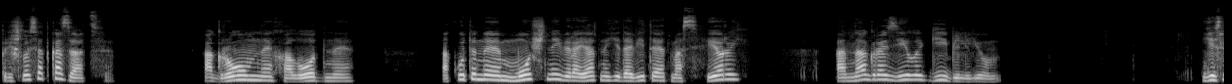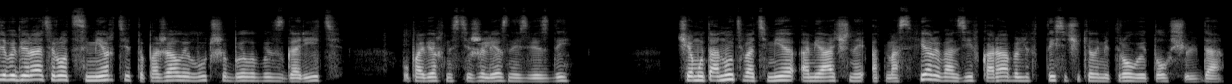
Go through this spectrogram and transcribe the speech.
пришлось отказаться. Огромная, холодная, окутанная мощной, вероятно, ядовитой атмосферой, она грозила гибелью. Если выбирать род смерти, то, пожалуй, лучше было бы сгореть у поверхности железной звезды, чем утонуть во тьме аммиачной атмосферы, вонзив корабль в тысячекилометровую толщу льда.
